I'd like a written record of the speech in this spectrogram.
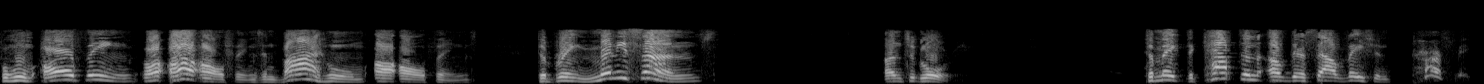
for whom all things, or are all things, and by whom are all things, to bring many sons unto glory, to make the captain of their salvation perfect,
